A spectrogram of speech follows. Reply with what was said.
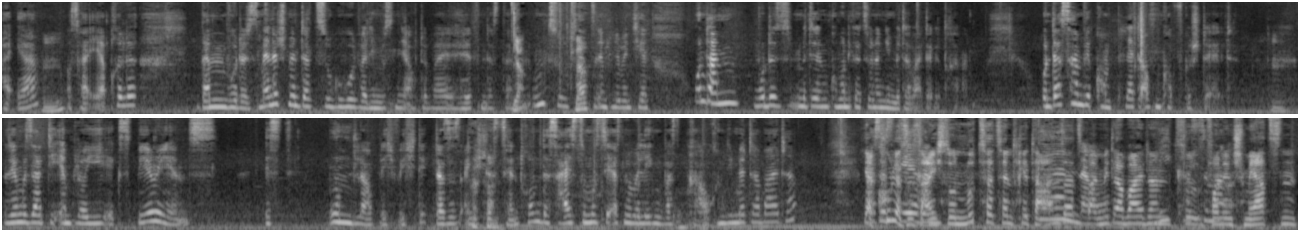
HR, Mhm. aus HR-Brille. Dann wurde das Management dazu geholt, weil die müssen ja auch dabei helfen, das dann Ja, umzusetzen, implementieren. Und dann wurde es mit den Kommunikationen an die Mitarbeiter getragen. Und das haben wir komplett auf den Kopf gestellt. Mhm. Also wir haben gesagt, die Employee Experience ist unglaublich wichtig. Das ist eigentlich Verstanden. das Zentrum. Das heißt, du musst dir erstmal überlegen, was brauchen die Mitarbeiter? Ja, Das cool, ist das ist eigentlich so ein nutzerzentrierter Ansatz Genau. bei Mitarbeitern, zu, von den Schmerzen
